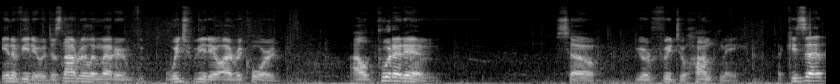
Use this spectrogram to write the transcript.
in a video, it does not really matter which video I record. I'll put it in. So, you're free to hunt me. Like, is it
